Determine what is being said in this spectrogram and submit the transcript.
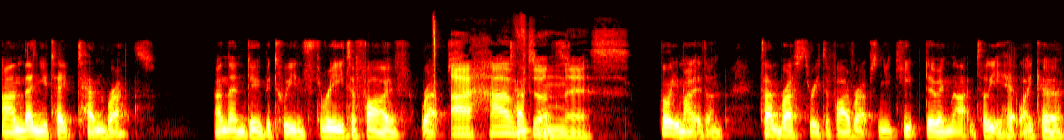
And then you take 10 breaths and then do between three to five reps. I have done breaths. this. Thought you might have done 10 breaths, three to five reps. And you keep doing that until you hit like a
